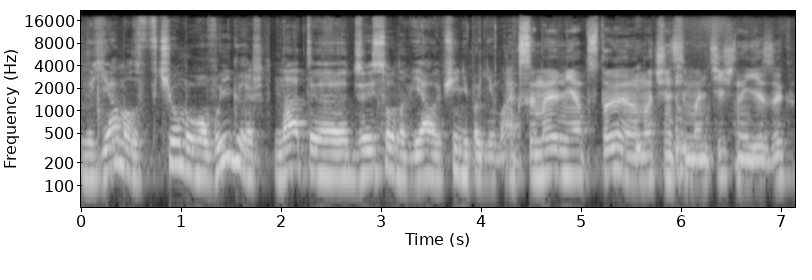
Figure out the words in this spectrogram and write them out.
Но Ямал, в чем его выигрыш над э, Джейсоном, я вообще не понимаю. XML не отстой, он очень семантичный язык.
